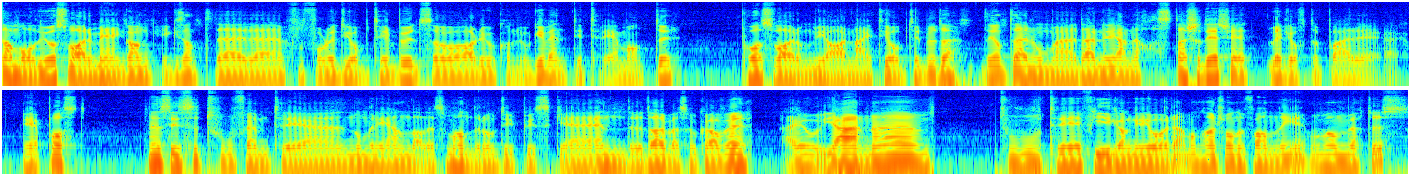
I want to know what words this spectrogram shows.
Da må du jo svare med en gang. ikke sant? Er, eh, får du et jobbtilbud, så du kan du jo ikke vente i tre måneder på å svare om ja eller nei til jobbtilbudet. Det er, noe med, det er gjerne hast der, så det skjer veldig ofte på er- e-post. Mens disse 253 nummer én, det som handler om typisk eh, endrede arbeidsoppgaver, er jo gjerne to, tre, fire ganger i året man har sånne forhandlinger, hvor man møtes,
